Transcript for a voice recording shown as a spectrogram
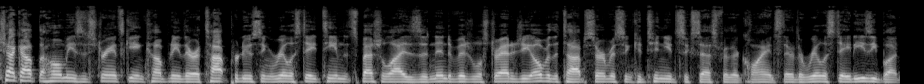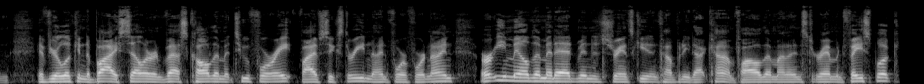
check out the homies at Stransky and Company. They're a top producing real estate team that specializes in individual strategy, over the top service, and continued success for their clients. They're the real estate easy button. If you're looking to buy, sell, or invest, call them at 248 563 9449 or email them at admin at stranskyandcompany.com. Follow them on Instagram and Facebook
